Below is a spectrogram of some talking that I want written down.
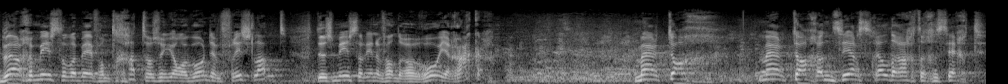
Burgemeester erbij van het gat, was een jongen woont in Friesland. Dus meestal een of andere rode rakker. Maar toch, maar toch een zeer schilderachtig gezicht.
